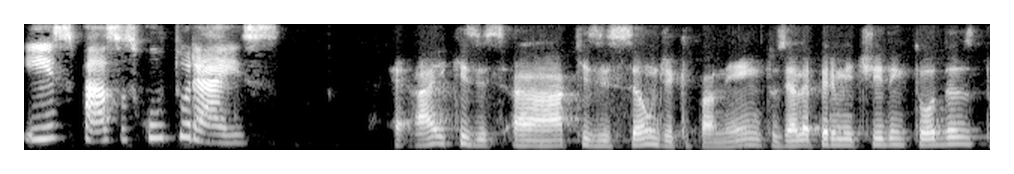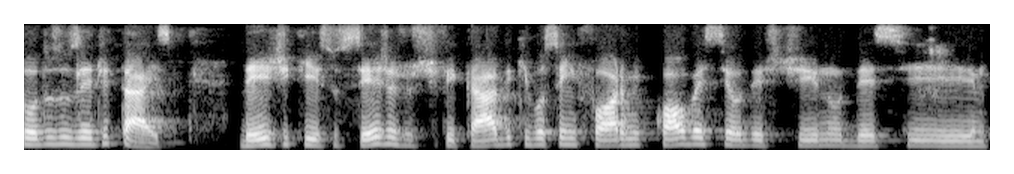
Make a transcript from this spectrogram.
e espaços culturais. É, a, aquisição, a aquisição de equipamentos ela é permitida em todas, todos os editais, desde que isso seja justificado e que você informe qual vai ser o destino desse,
